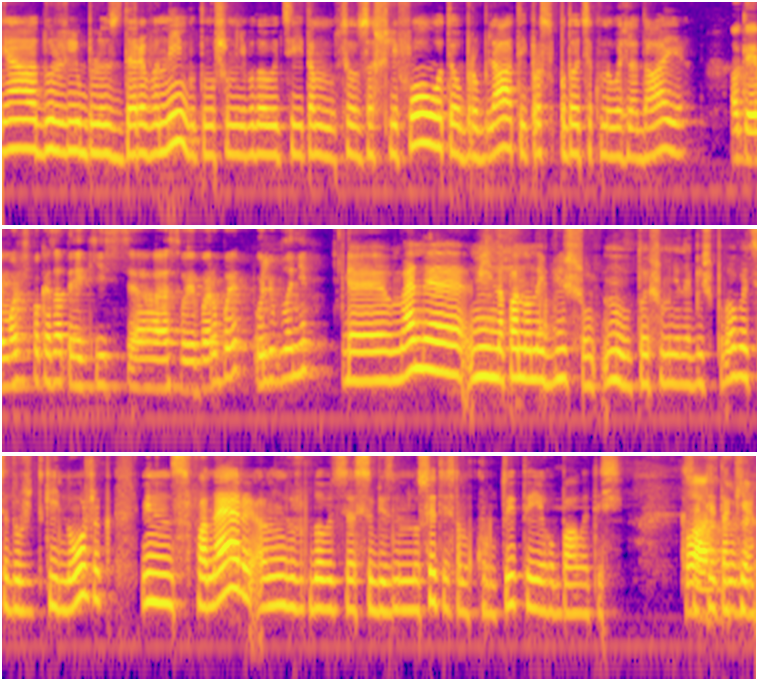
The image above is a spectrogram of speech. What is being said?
Я дуже люблю з деревини, бо тому що мені подобається її там все зашліфовувати, обробляти, і просто подобається, як воно виглядає. Окей, можеш показати якісь е, свої вироби улюблені? Е, в мене мій, напевно, найбільш, ну, той, що мені найбільш подобається, дуже такий ножик. Він з фанери, але мені дуже подобається собі з ним носитись, там крутити його, бавитись. Клас, Всяке дуже, таке.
